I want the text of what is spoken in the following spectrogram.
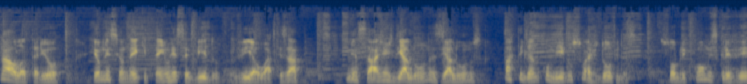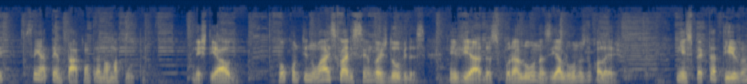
Na aula anterior, eu mencionei que tenho recebido via WhatsApp mensagens de alunas e alunos partilhando comigo suas dúvidas sobre como escrever sem atentar contra a norma culta. Neste áudio, vou continuar esclarecendo as dúvidas enviadas por alunas e alunos do colégio. Minha expectativa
